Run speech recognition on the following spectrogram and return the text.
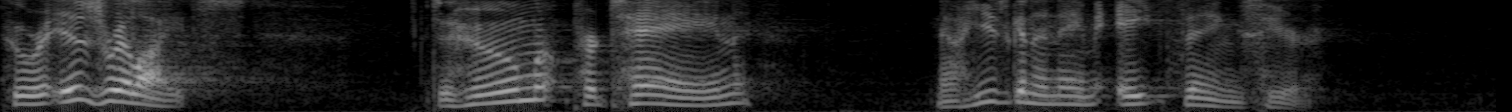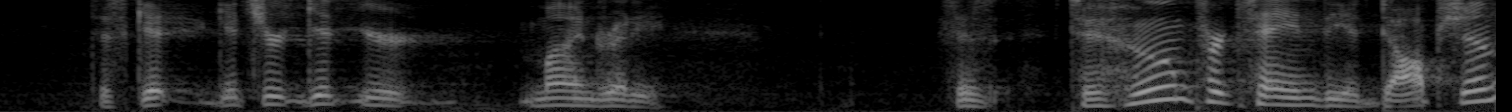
who are Israelites, to whom pertain, now he's going to name eight things here. Just get, get, your, get your mind ready. Says, To whom pertain the adoption,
